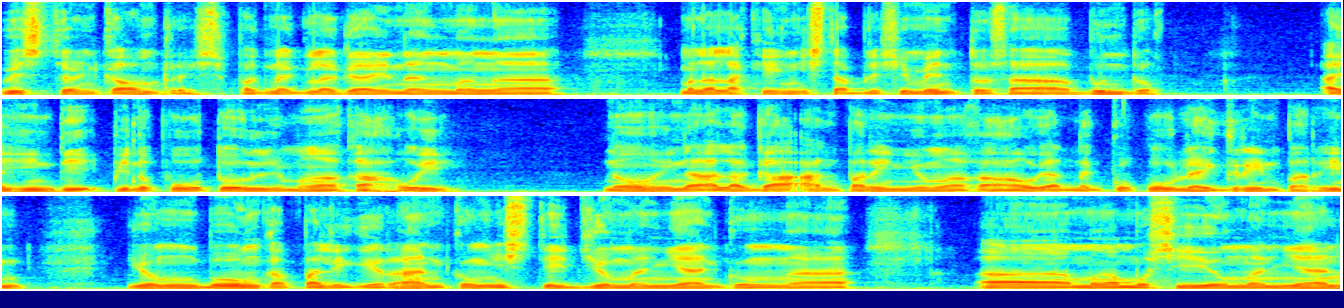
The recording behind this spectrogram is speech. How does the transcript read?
western countries pag naglagay ng mga malalaking establishmento sa bundok ay hindi pinuputol yung mga kahoy no inaalagaan pa rin yung mga kahoy at nagkukulay green pa rin yung buong kapaligiran. Kung stadium man yan kung ah, ah, mga museum man yan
